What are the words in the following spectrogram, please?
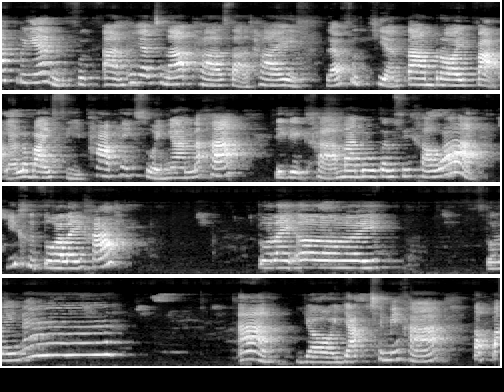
นักเรียนฝึกอ่านพยัญชนะภาษาไทย และฝึกเขียนตามรอยปะแล้วระบายสีภาพให้สวยงามนะคะ เด็กๆขามาดูกันสิคะว่า นี่คือตัวอะไรคะ ตัวอะไรเอ่ย ตัวอะไรนะอะยอยักษ์ใช่ไหมคะ ต่อไป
